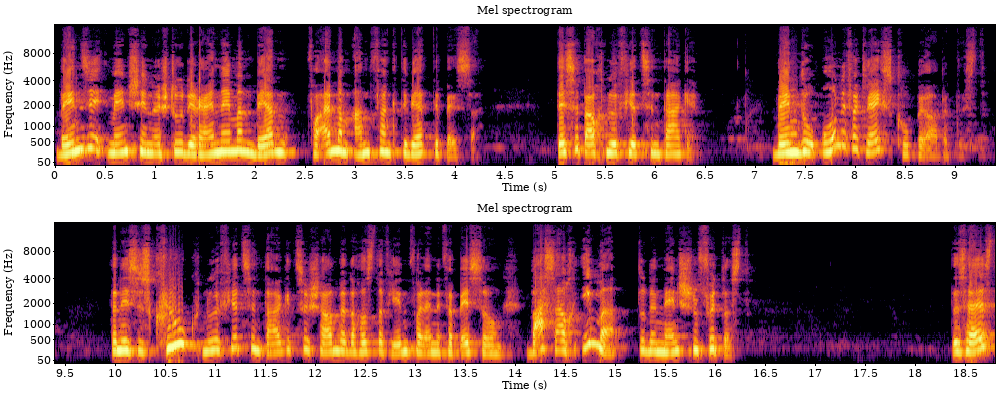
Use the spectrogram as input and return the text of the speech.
Wenn Sie Menschen in eine Studie reinnehmen, werden vor allem am Anfang die Werte besser. Deshalb auch nur 14 Tage. Wenn du ohne Vergleichsgruppe arbeitest, dann ist es klug, nur 14 Tage zu schauen, weil da hast du auf jeden Fall eine Verbesserung, was auch immer du den Menschen fütterst. Das heißt,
